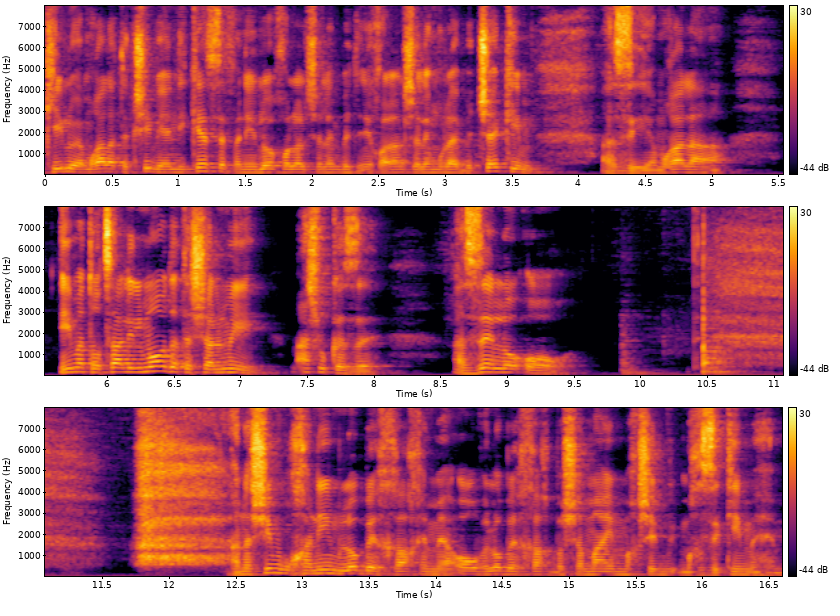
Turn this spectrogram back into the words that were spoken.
כאילו היא אמרה לה, תקשיבי, אין לי כסף, אני לא יכולה לשלם, אני יכולה לשלם אולי בצ'קים, אז היא אמרה לה, אם את רוצה ללמוד, את תשלמי, משהו כזה. אז זה לא אור. אנשים רוחניים לא בהכרח הם מהאור ולא בהכרח בשמיים מחזיקים מהם.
